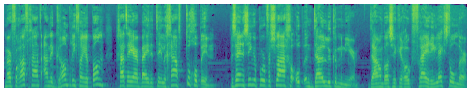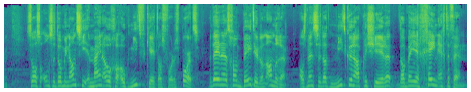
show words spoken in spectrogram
maar voorafgaand aan de Grand Prix van Japan gaat hij er bij de Telegraaf toch op in. We zijn in Singapore verslagen op een duidelijke manier. Daarom was ik er ook vrij relaxed onder. Zoals onze dominantie in mijn ogen ook niet verkeerd was voor de sport. We deden het gewoon beter dan anderen. Als mensen dat niet kunnen appreciëren, dan ben je geen echte fan.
